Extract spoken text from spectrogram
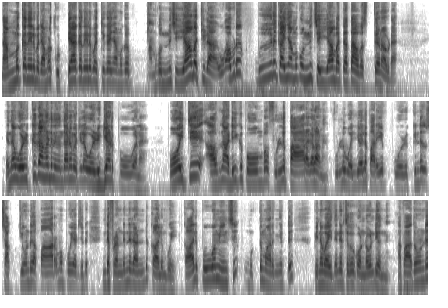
നമുക്ക് എന്തെങ്കിലും പറ്റും നമ്മളെ കുട്ടികൾക്ക് എന്തെങ്കിലും പറ്റിക്കഴിഞ്ഞാൽ നമുക്ക് നമുക്കൊന്നും ചെയ്യാൻ പറ്റില്ല അവിടെ വീണ് കഴിഞ്ഞാൽ നമുക്കൊന്നും ചെയ്യാൻ പറ്റാത്ത അവസ്ഥയാണ് അവിടെ. എന്നാൽ ഒഴുക്ക് അങ്ങോട്ട് നീന്താനും പറ്റില്ല ഒഴുകിയാണ് പോവുകയാണ്. പോയിട്ട് അവിടുന്ന് അടിയിലേക്ക് പോകുമ്പോൾ ഫുള്ള് പാറകളാണ്. ഫുള്ള് വലിയ വലിയ പറയും ഒഴുക്കിന്റെ ശക്തി കൊണ്ട് ആ പാറമ്മ പോയി അടിച്ചിട്ട് എന്റെ ഫ്രണ്ടിന്റെ രണ്ട് കാലും പോയി. കാൽ പോവുക മീൻസ് മുട്ട് മറിഞ്ഞിട്ട് പിന്നെ വൈദ്യന്റെ അടുത്തേക്ക് കൊണ്ടുപോകേണ്ടി വന്ന്. അപ്പോൾ അതുകൊണ്ട്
